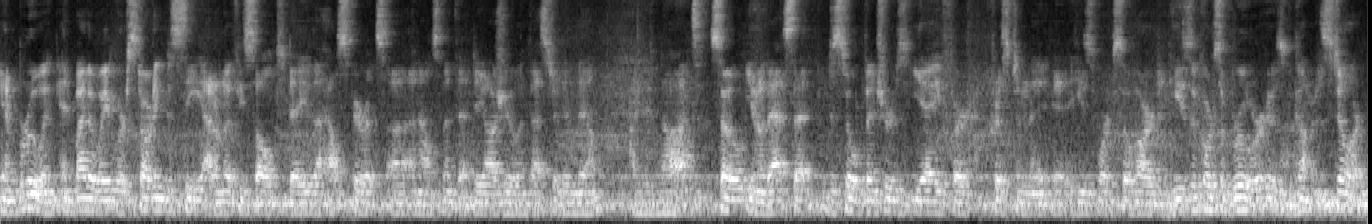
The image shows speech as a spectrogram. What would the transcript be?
in brewing. And by the way we're starting to see i don't know if you saw today the house spirits uh, announcement that diageo invested in them. I did not. so you know that's that distilled ventures yay for christian. Uh, he's worked so hard. And he's of course a brewer who's become a distiller.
